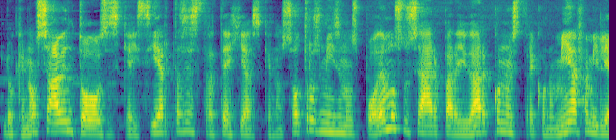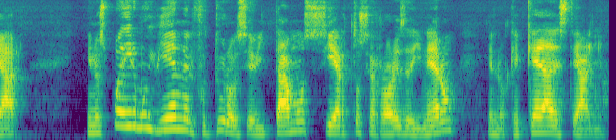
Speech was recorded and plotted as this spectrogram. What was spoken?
Lo que no saben todos es que hay ciertas estrategias que nosotros mismos podemos usar para ayudar con nuestra economía familiar y nos puede ir muy bien en el futuro si evitamos ciertos errores de dinero en lo que queda de este año.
